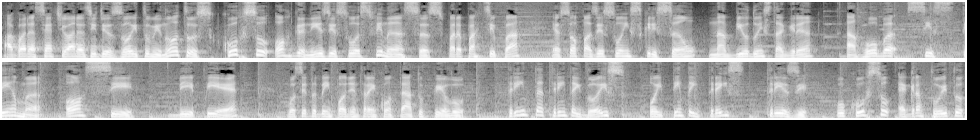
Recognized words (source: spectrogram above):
Agora, às 7 horas e 18 minutos, curso Organize Suas Finanças. Para participar, é só fazer sua inscrição na bio do Instagram, arroba Sistema OCBPE. Você também pode entrar em contato pelo 3032 8313. O curso é gratuito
